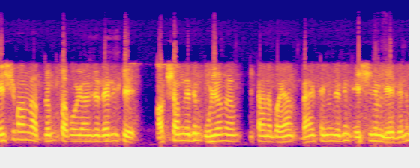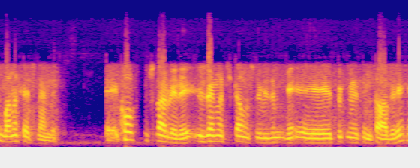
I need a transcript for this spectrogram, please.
eşim anlattım. Sabah uyanınca dedim ki akşam dedim uyanım bir tane bayan ben senin dedim eşinim diye dedim bana seslendi. Ee, korkmuşlar dedi. Üzerine açık kalmıştı bizim e, Türk milletin tabiri.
